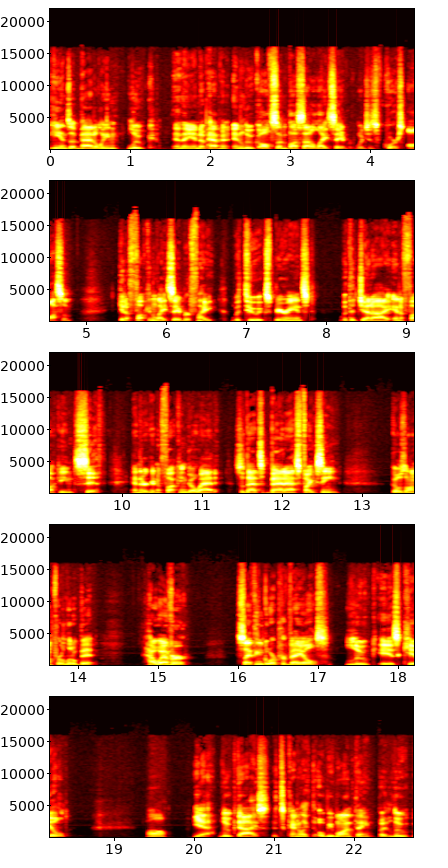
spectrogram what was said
he ends up battling Luke, and they end up having and Luke all of a sudden busts out a lightsaber, which is of course awesome. Get a fucking lightsaber fight with two experienced with a Jedi and a fucking Sith, and they're gonna fucking go at it. So that's badass fight scene. Goes on for a little bit. However, Scythen Gore prevails. Luke is killed. Oh, Yeah, Luke dies. It's kind of like the Obi Wan thing, but Luke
